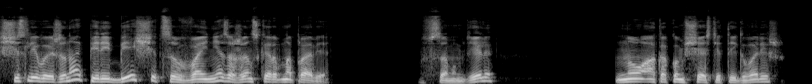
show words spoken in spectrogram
Счастливая жена перебещется в войне за женское равноправие. В самом деле? Но о каком счастье ты говоришь?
